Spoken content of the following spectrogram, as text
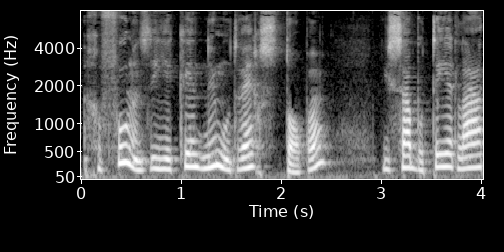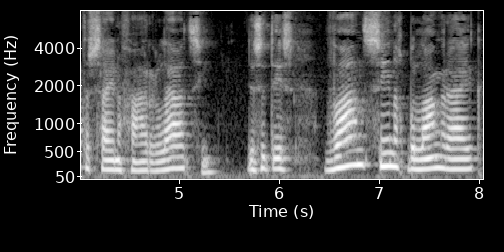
gevoelens die je kind nu moet wegstoppen, die saboteert later zijn of haar relatie. Dus het is waanzinnig belangrijk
